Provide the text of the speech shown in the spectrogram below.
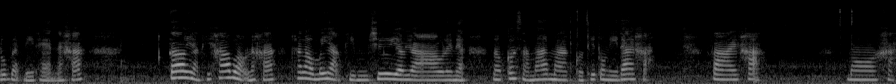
รูปแบบนี้แทนนะคะ ก็อย่างที่ข้าวบอกนะคะ ถ้าเราไม่อยากพิมพ์ชื่อยาวๆเลยเนี่ย เราก็สามารถมากดที่ตรงนี้ได้ค่ะ ไฟล์ค่ะ มอค่ะ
